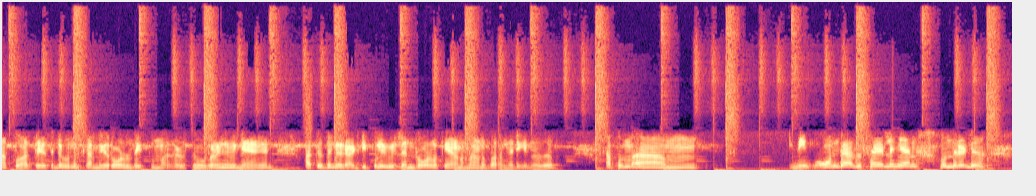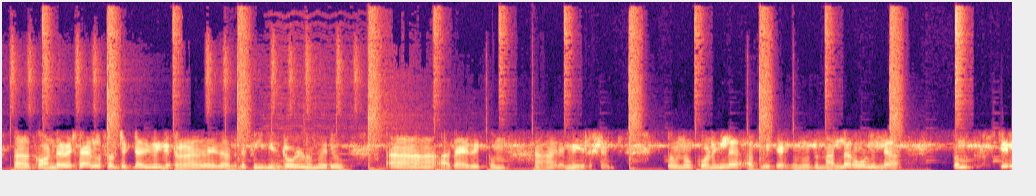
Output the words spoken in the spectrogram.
അപ്പോൾ അദ്ദേഹത്തിന്റെ പോലും കമ്മി റോൾ ഉണ്ട്. ഇപ്പം മലയാളത്തിൽ നോക്കുകയാണെങ്കിൽ വിനായകൻ അദ്ദേഹത്തിന്റെ ഒരു അടിപൊളി വില്ലൻ റോളൊക്കെ ആണെന്നാണ് പറഞ്ഞിരിക്കുന്നത്. അപ്പം ഇനി ഓൺ ദ അതർ സൈഡിൽ ഞാൻ ഒന്ന് രണ്ട് കോൺട്രവേഴ്സ് ആയിട്ടുള്ള സബ്ജക്റ്റ് അതിൽ നിന്ന് കിട്ടണം അതായത് അതിന്റെ ഫീമെയിൽ റോളിൽ നിന്നൊരു അതായത് ഇപ്പം രമ്യ കൃഷ്ണൻ ഇപ്പം നോക്കുവാണെങ്കിൽ പുള്ളിക്കാർക്ക് ഒരു നല്ല റോളില്ല ഇപ്പം സ്റ്റിൽ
